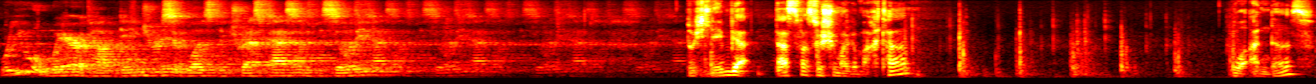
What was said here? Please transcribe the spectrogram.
Were you aware of how dangerous it was to trespass in the facility? Durchleben wir das, was wir schon mal gemacht haben? Nur anders?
